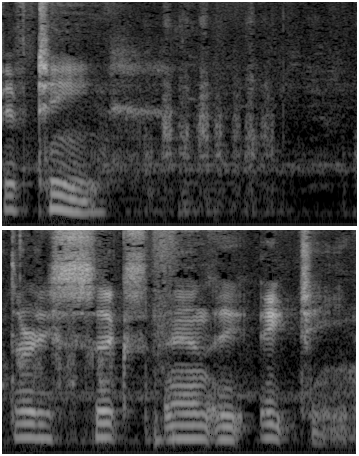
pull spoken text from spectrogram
15, 36, and a 18.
